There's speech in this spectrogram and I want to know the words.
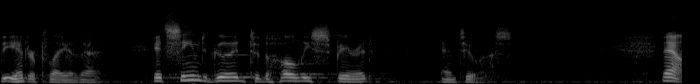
the interplay of that. It seemed good to the Holy Spirit and to us. Now,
